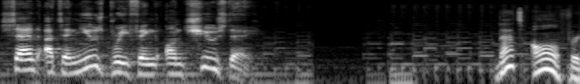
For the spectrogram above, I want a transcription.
said at a news briefing on Tuesday. That's all for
